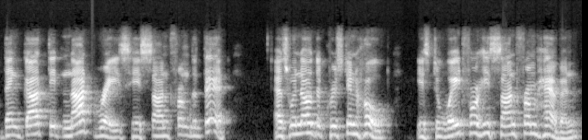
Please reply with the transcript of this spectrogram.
then God did not raise his Son from the dead. As we know, the Christian hope is to wait for his Son from heaven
